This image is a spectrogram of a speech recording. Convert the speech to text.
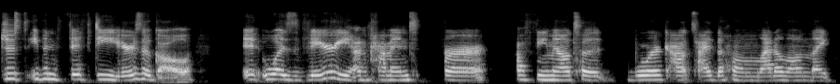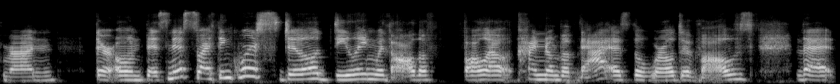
just even 50 years ago, it was very uncommon for a female to work outside the home, let alone like run their own business. So, I think we're still dealing with all the fallout kind of of that as the world evolves that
